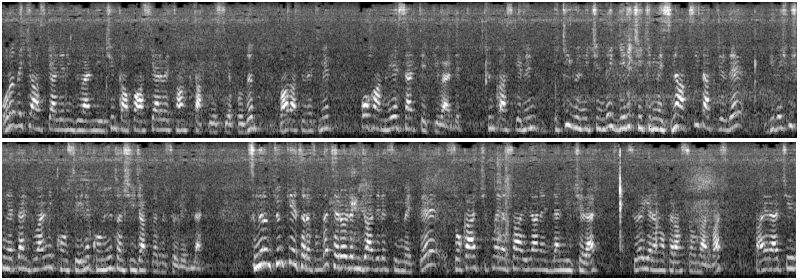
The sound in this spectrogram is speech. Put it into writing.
Oradaki askerlerin güvenliği için kampa asker ve tank takviyesi yapıldı. Bağdat yönetimi o hamleye sert tepki verdi. Türk askerinin iki gün içinde geri çekilmesini aksi takdirde Birleşmiş Milletler Güvenlik Konseyi'ne konuyu taşıyacaklarını söylediler. Sınırın Türkiye tarafında terörle mücadele sürmekte. Sokağa çıkma yasağı ilan edilen ilçeler, süre gelen operasyonlar var. Tahir Elçi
